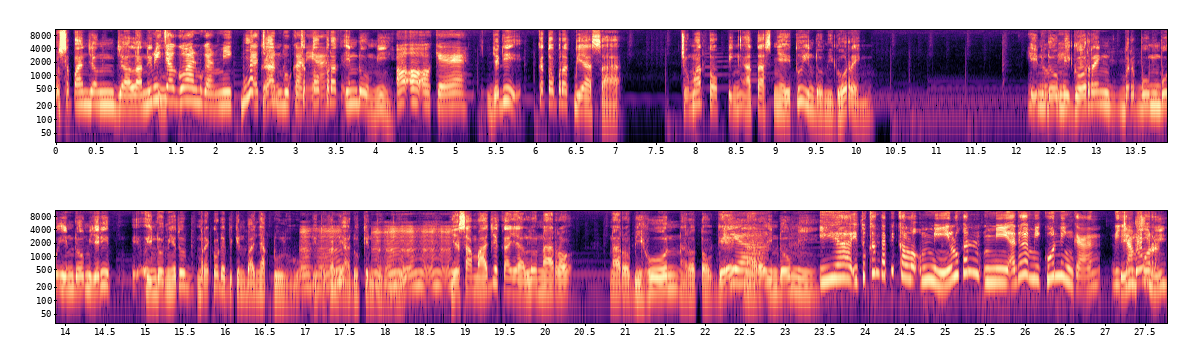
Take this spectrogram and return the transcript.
sepanjang jalan itu Mie jagoan bukan mie bukan bukan ya. ketoprak Indomie. Oh oh oke. Jadi ketoprak biasa cuma topping atasnya itu Indomie goreng. Indomie goreng berbumbu Indomie. Jadi Indomie itu mereka udah bikin banyak dulu gitu kan diadukin Mm, bumbu. mm, mm, mm, mm. Ya sama aja kayak lo naro naro bihun, naro toge, Iya. naro Indomie. Iya, itu kan tapi kalau mie lu kan mie ada mie kuning kan dicampur. Indomie.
